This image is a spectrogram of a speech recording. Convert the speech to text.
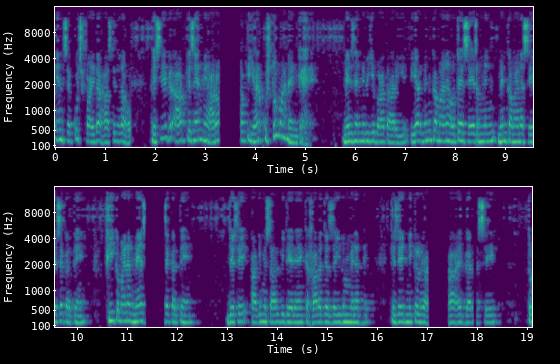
ان سے کچھ فائدہ حاصل نہ ہو۔ ویسے اگر آپ کے ذہن میں آ رہا ہو کہ یار کچھ تو معنی ان کا ہے۔ میرے ذہن میں بھی یہ بات آ رہی ہے یار من کا معنی ہوتا ہے سے من کا معنی سے سے کرتے ہیں، فی کا معنی میں سے کرتے ہیں۔ جیسے آگے مثال بھی دے رہے ہیں کہ خارج زید منت کہ زید نکل رہا ہے گھر سے۔ تو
